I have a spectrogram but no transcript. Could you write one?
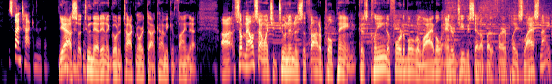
it was fun talking with her. Yeah, so tune that in and go to talknorth.com. You can find that. Uh, something else I want you to tune in is the thought of propane because clean, affordable, reliable energy. We set up by the fireplace last night.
